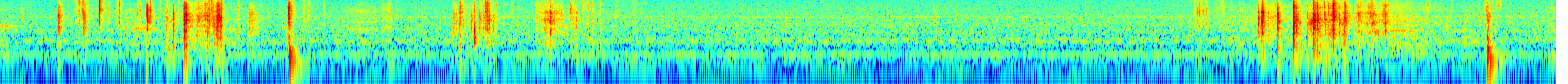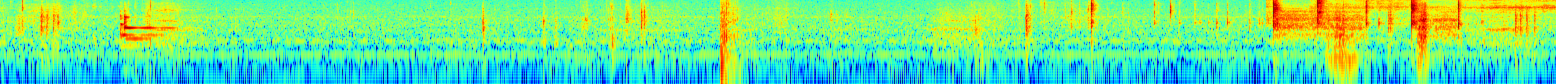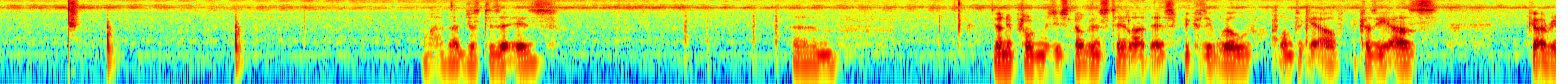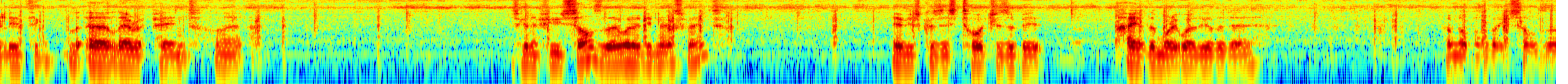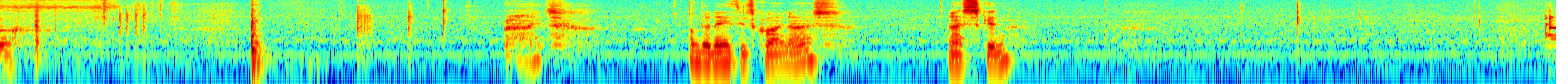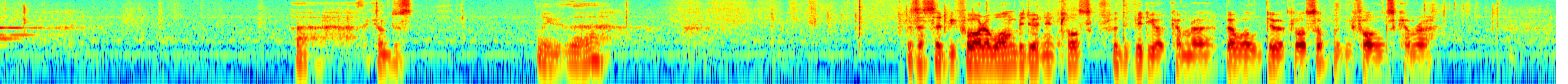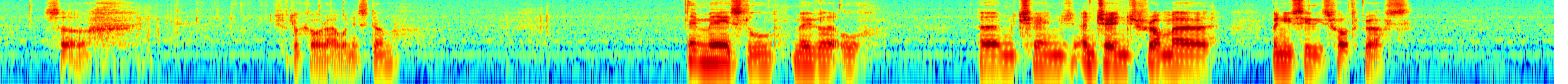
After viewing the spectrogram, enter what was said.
that just as it is. Um, the only problem is it's not going to stay like this because it will want to get off because it has got a really thick uh, layer of paint on it. There's getting a few cells there what I didn't expect. Maybe it's because this torch is a bit higher than what it was the other day. I'm not bothered about cells though underneath is quite nice nice skin. Uh, I think I'll just leave it there. As I said before I won't be doing any close-ups with the video camera but we'll do a close-up with my phone's camera. So should look alright when it's done they may still move a little um, change and change from uh, when you see these photographs.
